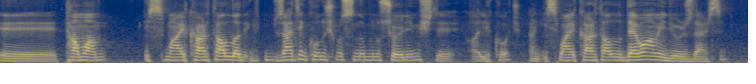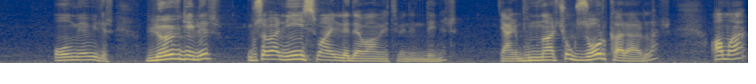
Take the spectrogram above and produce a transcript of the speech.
e, tamam İsmail Kartal'la zaten konuşmasında bunu söylemişti Ali Koç. Hani İsmail Kartal'la devam ediyoruz dersin. Olmayabilir. Löv gelir. Bu sefer niye İsmail'le devam etmedin denir. Yani bunlar çok zor kararlar. Ama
